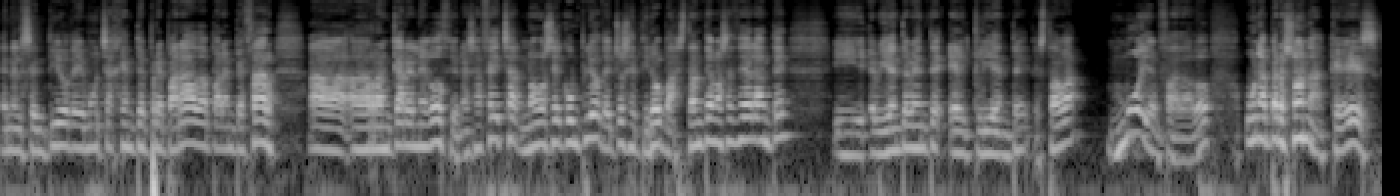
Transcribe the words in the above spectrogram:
en el sentido de mucha gente preparada para empezar a, a arrancar el negocio en esa fecha, no se cumplió, de hecho se tiró bastante más hacia adelante y evidentemente el cliente estaba muy enfadado. Una persona que es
